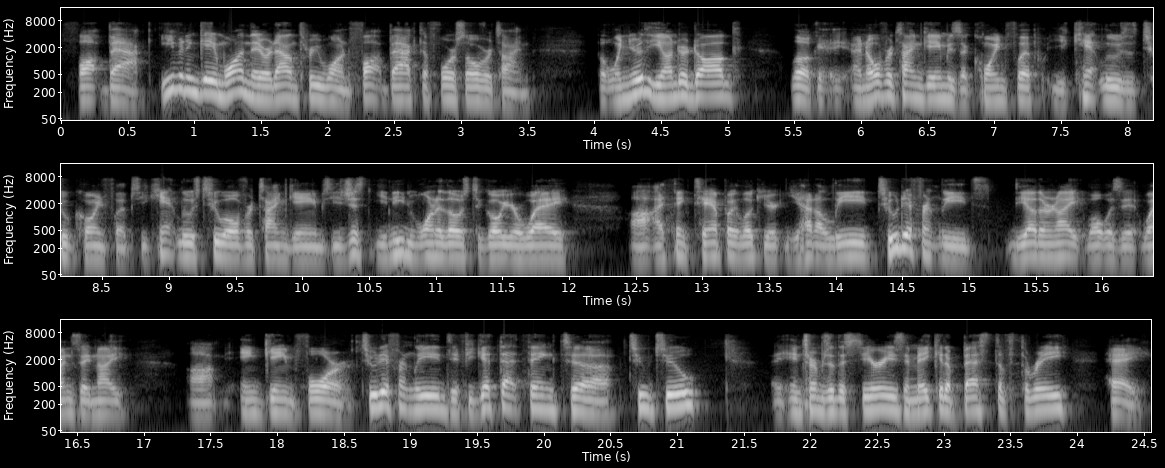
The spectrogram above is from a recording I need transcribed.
fought back. Even in game one, they were down 3 1, fought back to force overtime. But when you're the underdog, look, an overtime game is a coin flip. You can't lose two coin flips. You can't lose two overtime games. You just you need one of those to go your way. Uh, I think Tampa. Look, you had a lead, two different leads the other night. What was it? Wednesday night um, in Game Four, two different leads. If you get that thing to two two, in terms of the series and make it a best of three, hey,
